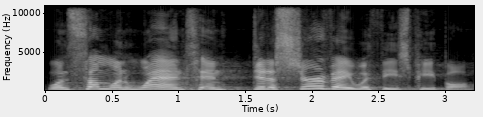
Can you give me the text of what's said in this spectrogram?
When someone went and did a survey with these people,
